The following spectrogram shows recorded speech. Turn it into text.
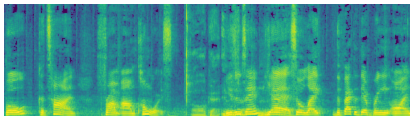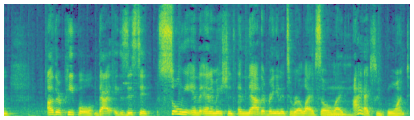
Bo Katan from um, Clone Wars. Oh, okay. You see what I'm saying? Mm-hmm. Yeah. So like the fact that they're bringing on other people that existed solely in the animations and now they're bringing it to real life. So like I actually want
